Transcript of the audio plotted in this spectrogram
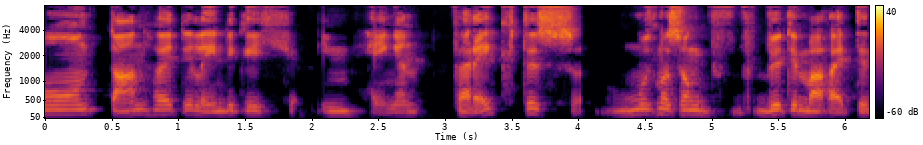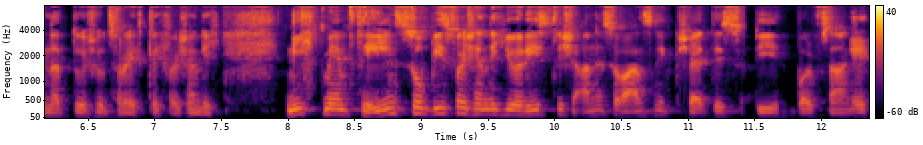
und dann halt elendiglich im Hängen verreckt. Das muss man sagen, würde man heute naturschutzrechtlich wahrscheinlich nicht mehr empfehlen, so wie es wahrscheinlich juristisch auch nicht so wahnsinnig gescheit ist, die Wolfsangel.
